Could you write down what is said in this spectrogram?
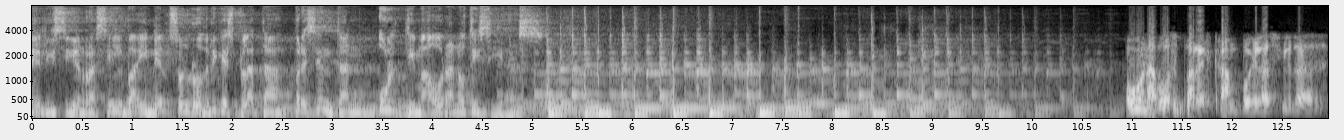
Nelly Sierra Silva y Nelson Rodríguez Plata presentan Última Hora Noticias. Una voz para el campo y la ciudad.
